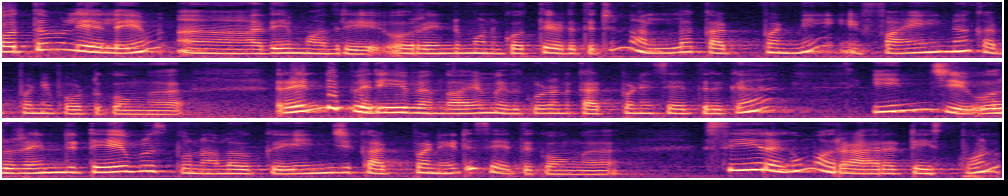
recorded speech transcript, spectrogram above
கொத்தமல்லி இலையும் அதே மாதிரி ஒரு ரெண்டு மூணு கொத்து எடுத்துகிட்டு நல்லா கட் பண்ணி ஃபைனாக கட் பண்ணி போட்டுக்கோங்க. ரெண்டு பெரிய வெங்காயம் இது கூட கட் பண்ணி சேர்த்துருக்கேன். இஞ்சி ஒரு ரெண்டு டேபிள் ஸ்பூன் அளவுக்கு இஞ்சி கட் பண்ணிவிட்டு சேர்த்துக்கோங்க. சீரகம் ஒரு அரை டீஸ்பூன்.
